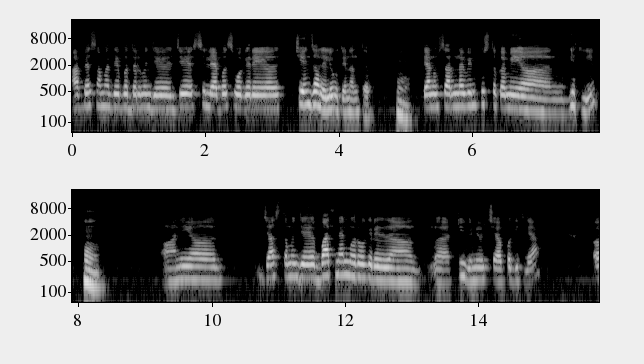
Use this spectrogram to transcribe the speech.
अभ्यासामध्ये बदल म्हणजे जे सिलेबस वगैरे चेंज झालेले होते नंतर हम्म. त्यानुसार नवीन पुस्तकं मी अ, घेतली हम्म. आणि अ, जास्त म्हणजे बातम्यांवर वगैरे टी व्ही न्यूजच्या बघितल्या अ,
